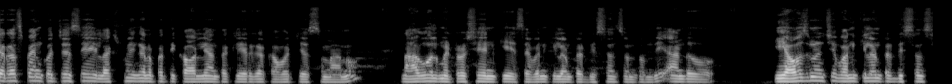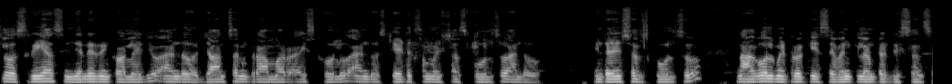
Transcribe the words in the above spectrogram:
టెర్రస్ పైనకి వచ్చేసి లక్ష్మీ గణపతి కాలనీ అంతా క్లియర్గా కవర్ చేస్తున్నాను. నాగోల్ మెట్రో స్టేషన్కి సెవెన్ కిలోమీటర్ డిస్టెన్స్ ఉంటుంది. అండ్ ఈ హౌస్ నుంచి వన్ కిలోమీటర్ డిస్టెన్స్లో Sreyas engineering college and Johnson grammar high school and స్టేట్కి సంబంధించిన schools and international schools. Nagole మెట్రోకి సెవెన్ కిలోమీటర్ డిస్టెన్స్.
